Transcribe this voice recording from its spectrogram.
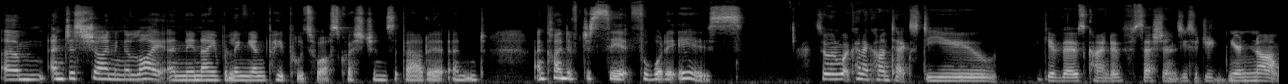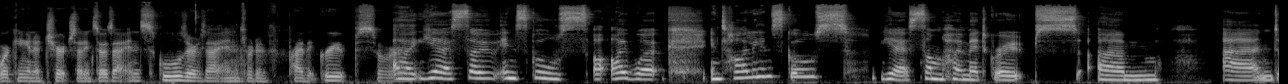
Um, and just shining a light and enabling young people to ask questions about it and and kind of just see it for what it is. So, in what kind of context do you give those kind of sessions? You said you, are not working in a church setting, so is that in schools or is that in sort of private groups? Or uh, yeah, so in schools, I work entirely in schools. Yeah, some home ed groups. Um, and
